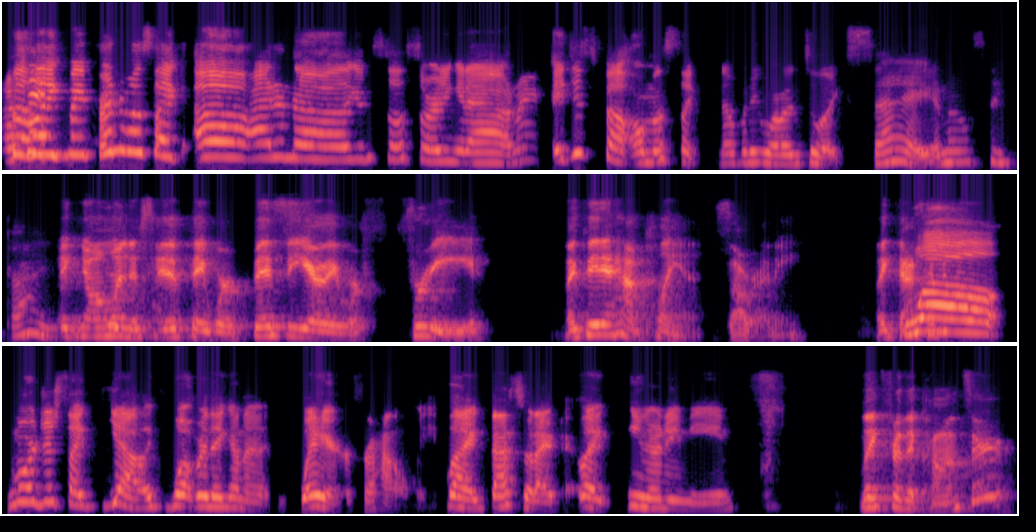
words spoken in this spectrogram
But Okay. like my friend was like, oh, I don't know, like I'm still sorting it out. And I, it just felt almost like nobody wanted to like say. And I was like, guys. Like no one wanted to say that they were busy or they were free. Like they didn't have plans already. Like that. well, more just like, yeah, like what were they gonna wear for Halloween? Like that's what I like, you know what I mean? like for the concert,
